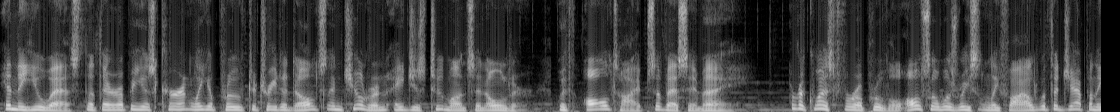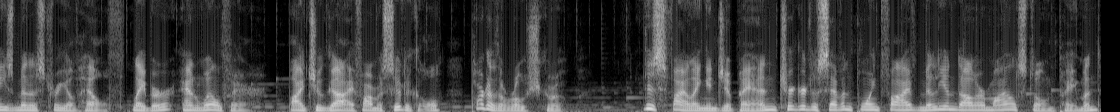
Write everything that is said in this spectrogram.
in the U.S. the therapy is currently approved to treat adults and children ages 2 months and older with all types of SMA. A request for approval also was recently filed with the Japanese Ministry of Health, Labor, and Welfare by Chugai Pharmaceutical, part of the Roche Group. This filing in Japan triggered a $7.5 million milestone payment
